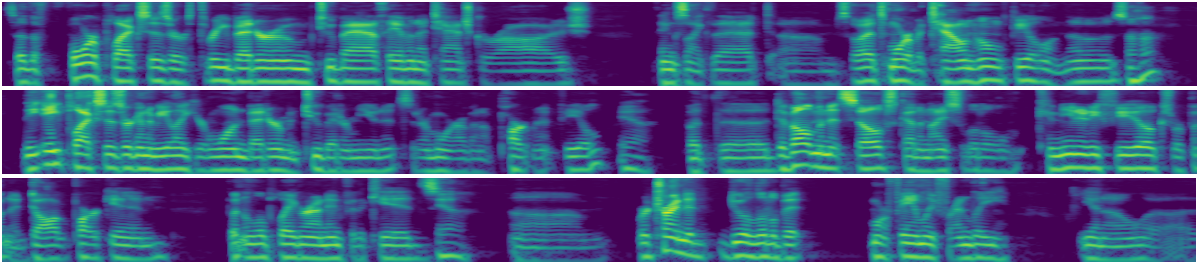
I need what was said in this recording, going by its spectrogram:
So the four plexes are three bedroom, two bath, they have an attached garage, things like that. Um, so it's more of a townhome feel on those. Uh huh. The eightplexes are going to be like your one bedroom and two bedroom units that are more of an apartment feel. Yeah. But the development itself's got a nice little community feel because we're putting a dog park in, putting a little playground in for the kids. Yeah. Um, we're trying to do a little bit more family friendly, you know, uh,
